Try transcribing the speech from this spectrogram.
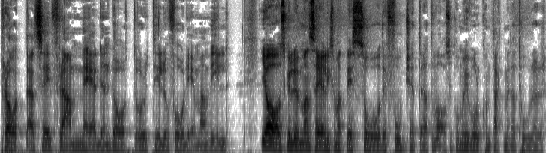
pratar sig fram med en dator till att få det man vill. Ja, skulle man säga liksom att det är så det fortsätter att vara så kommer ju vår kontakt med datorer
